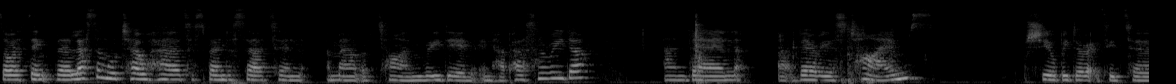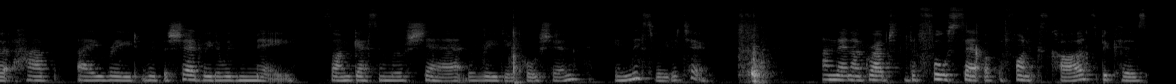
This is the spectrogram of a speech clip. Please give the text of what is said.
So I think the lesson will tell her to spend a certain amount of time reading in her personal reader and then at various times, she'll be directed to have a read with the shared reader with me. So I'm guessing we'll share the reading portion in this reader too. And then I grabbed the full set of the phonics cards because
